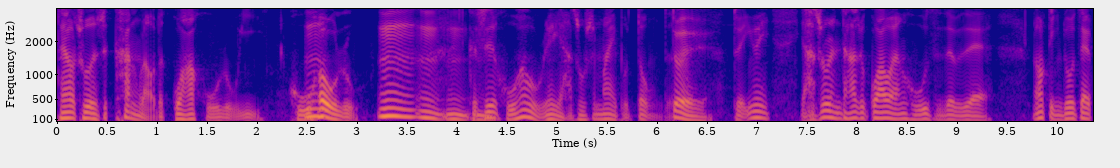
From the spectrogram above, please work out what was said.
他要出的是抗老的刮胡乳液、胡后乳，嗯嗯嗯，可是胡后乳在亚洲是卖不动的。对对，因为亚洲人他就刮完胡子，对不对？然后顶多再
